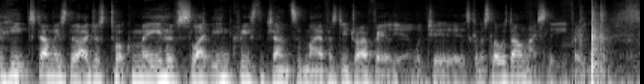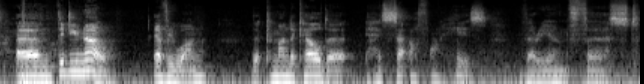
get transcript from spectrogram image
heat damage that I just took may have slightly increased the chance of my FSD drive failure, which is going to slow us down nicely. Um, did you know, everyone, that Commander Kelder has set off on his very own first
